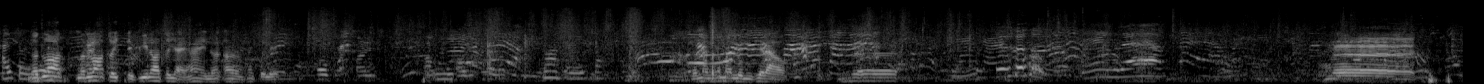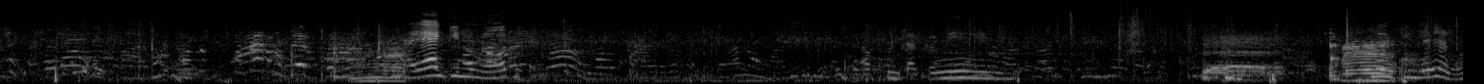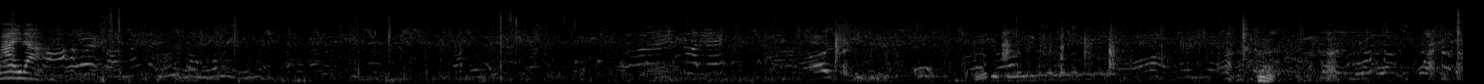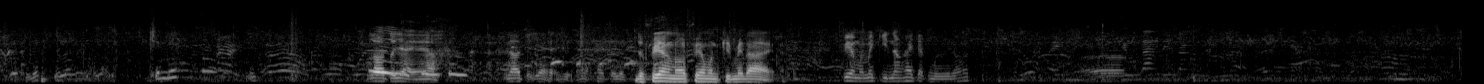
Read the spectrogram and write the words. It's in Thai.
ตัวนดรอดนดรอดตัวเดี๋ยวพี่รอดตัวใหญ่ให้นดเออให้ตัวเล็กรอดตัวเล็กปะแล้วมันก็มาลุมที่เรา ไอ้แย่งกินรถเอาคุยแต่ก็นี่เล่นกินได้อย่างง่ายดาย กินดิรอตัวใหญ่เลยอะรอตัวใหญ่ให้ให้ตัวเล็กอย่าเฟี้ยงเนาะเฟี้ยงมันกินไม่ได้ เฟี้ยงมันไม่กินต้องให้จากมือเนาะ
